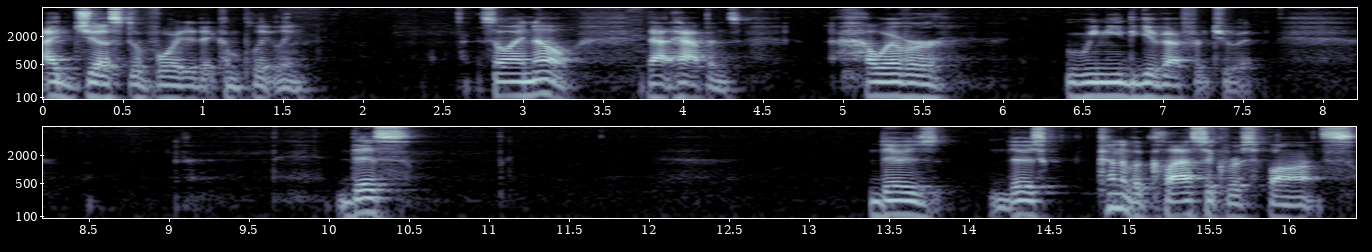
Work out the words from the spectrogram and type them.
I just avoided it completely. So I know that happens. However, we need to give effort to it. This there's there's kind of a classic response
